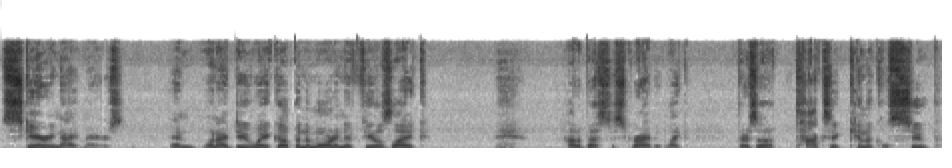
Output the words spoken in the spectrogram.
scary nightmares. And when I do wake up in the morning, it feels like, man, how to best describe it? Like there's a toxic chemical soup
